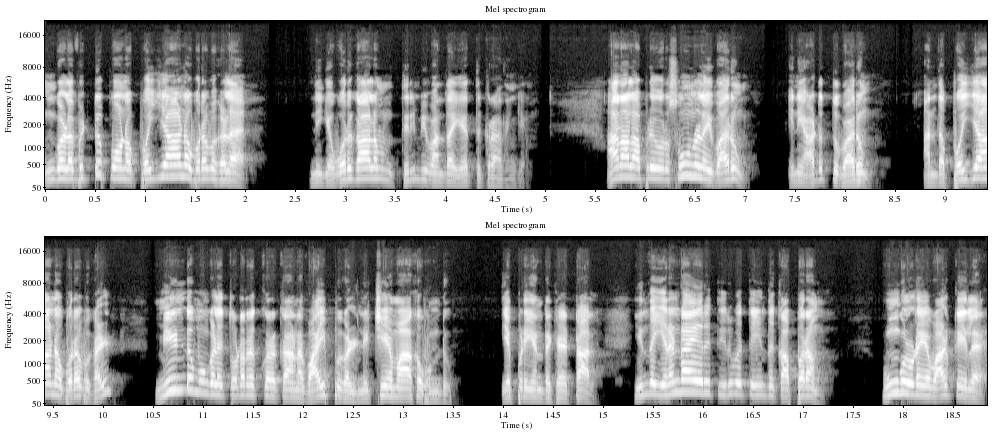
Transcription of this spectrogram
உங்களை விட்டு போன பொய்யான உறவுகளை நீங்கள் ஒரு காலம் திரும்பி வந்தால் ஏற்றுக்கிறாதீங்க ஆனால் அப்படி ஒரு சூழ்நிலை வரும். இனி அடுத்து வரும். அந்த பொய்யான உறவுகள் மீண்டும் உங்களை தொடர்வதற்கான வாய்ப்புகள் நிச்சயமாக உண்டு. எப்படி என்று கேட்டால் இந்த இரண்டாயிரத்தி இருபத்தி ஐந்துக்கு அப்புறம் உங்களுடைய வாழ்க்கையில்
